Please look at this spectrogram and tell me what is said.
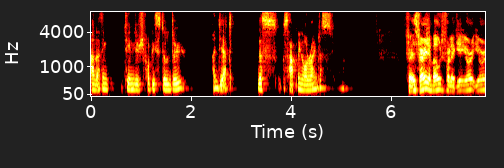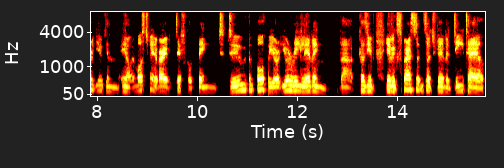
And I think teenagers probably still do. And yet this was happening all around us. It's very emotional. Like you're, you're, you can, you know, it must have been a very difficult thing to do the book. You're, you're reliving that because you've you've expressed it in such vivid detail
